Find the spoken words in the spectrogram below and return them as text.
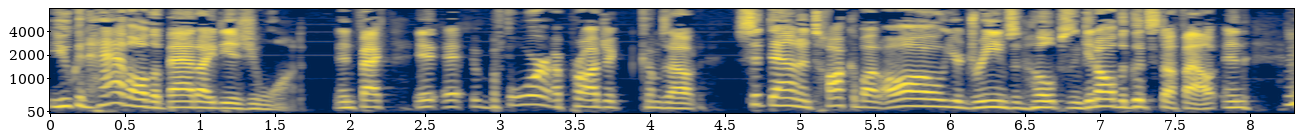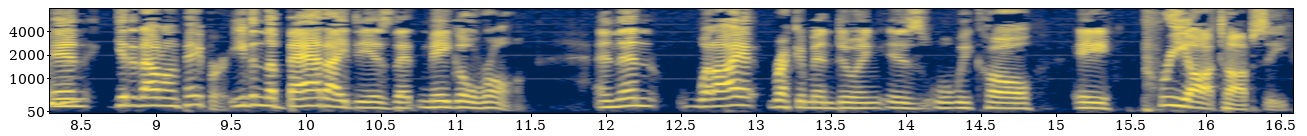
you can have all the bad ideas you want. In fact, it, it, before a project comes out, sit down and talk about all your dreams and hopes and get all the good stuff out and mm-hmm. and get it out on paper, even the bad ideas that may go wrong. And then what I recommend doing is what we call a pre-autopsy.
